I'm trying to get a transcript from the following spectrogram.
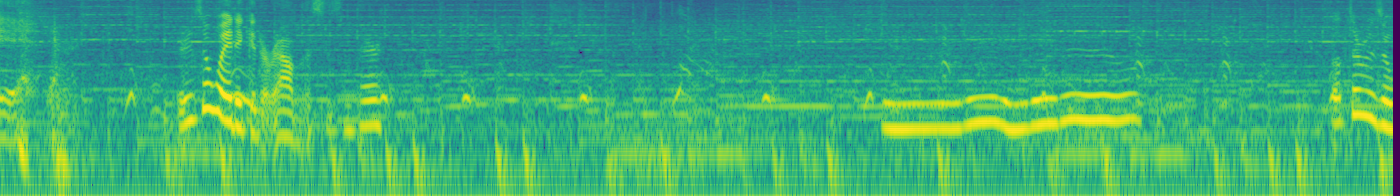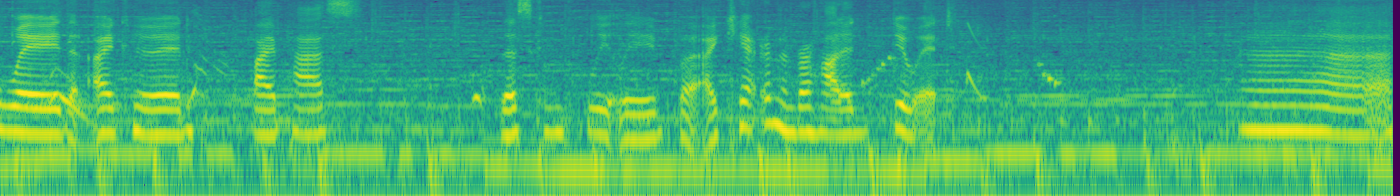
Eh. There's a way to get around this, isn't there? Thought there was a way that I could bypass this completely, but I can't remember how to do it. Uh,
